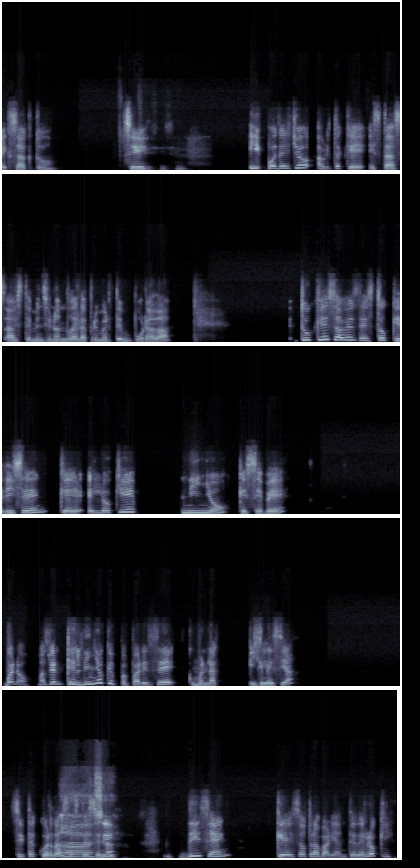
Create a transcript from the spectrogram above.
Exacto. Sí, Sí. sí, sí. Y pues de hecho, ahorita que estás ah, este, mencionando de la primera temporada, ¿tú qué sabes de esto que dicen que el Loki niño que se ve, bueno, más bien que el niño que aparece como en la iglesia, ¿sí te acuerdas de esta Ah, escena? sí. Dicen que es otra variante de Loki.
